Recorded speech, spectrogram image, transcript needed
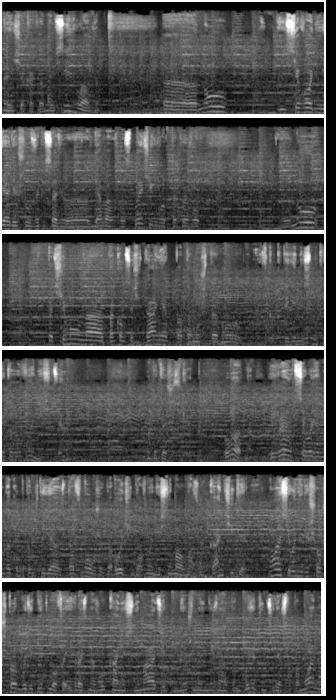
знаю еще как объяснить, ладно. Э, ну, и сегодня я решил записать э, для вас летсплейчик вот такой вот. Э, ну, почему на таком сочетании? Потому что, ну, как-то я не смог этого вынести, а? Ну, ДДшечки. Ну ладно, играю сегодня на таком, потому что я давно уже, да, очень давно не снимал на вулканчике. Ну а сегодня решил, что будет неплохо играть на вулкане, снимать, и, конечно, не знаю, там будет интересно, по-моему.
